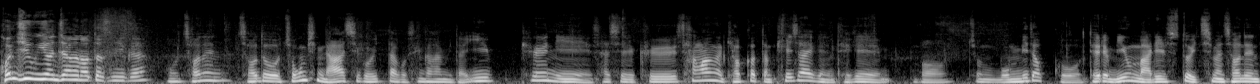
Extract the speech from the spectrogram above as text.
권지웅 위원장은 어떻습니까? 어, 저는 저도 조금씩 나아지고 있다고 생각합니다. 이 표현이 사실 그 상황을 겪었던 피해자에게는 되게 뭐 좀 못 믿었고 되려 미운 말일 수도 있지만 저는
